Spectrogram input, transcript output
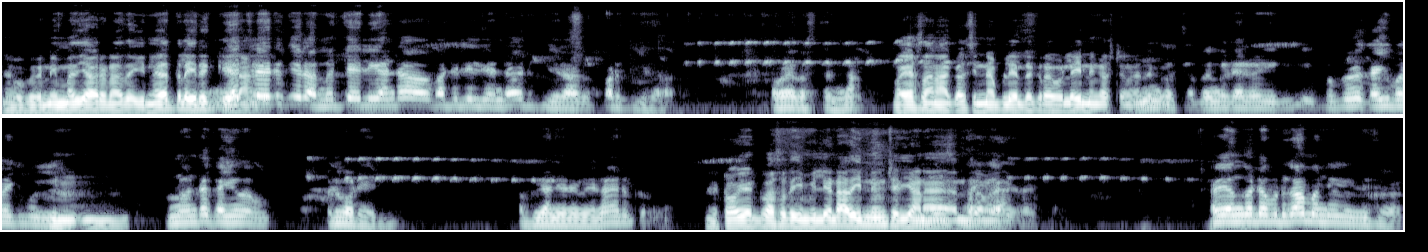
நமக்கு நிம்மதியா ஒரு நேரத்து- நிலத்துல இருக்கே இருக்கீங்களா இல்லையாண்டா கட்டில் இல்லையாண்டா அவ்வளோ கஷ்டம்தான். வயசானாக்கள் சின்ன பிள்ளைகள் இருக்கிற விலை இன்னும் கஷ்டம் இன்னும் இருக்கு கஷ்டம் எங்கள் கை பறைச்சு போய் ம், ம். இன்னொன்று கை எடுபாடு அப்படியான நிலைமையெல்லாம் இருக்கு. இந்த டொய்லெட் வசதியும் இல்லைன்னா அது இன்னும் சரியான அது எங்கிட்ட விட்டுக்காம வந்து இருக்கிறார்.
